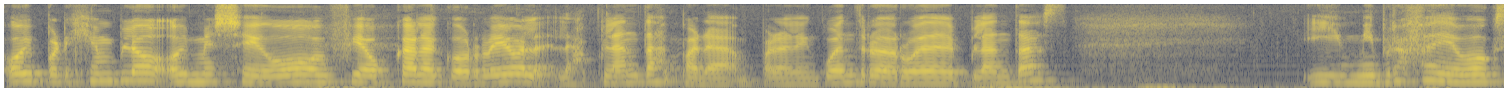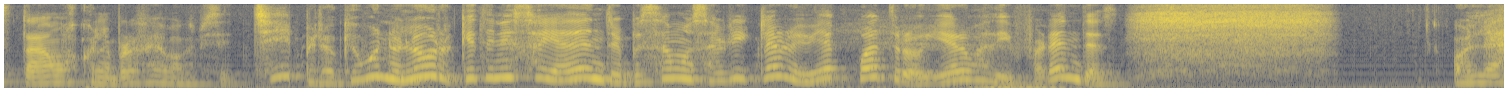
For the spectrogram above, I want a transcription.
hoy, por ejemplo, hoy me llegó, hoy fui a buscar a correo la- las plantas para, para el encuentro de rueda de plantas. Y mi profe de box, estábamos con el profe de box, me dice, che, pero qué buen olor, ¿qué tenés ahí adentro? Empezamos a abrir, claro, y había cuatro hierbas diferentes. Oler,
